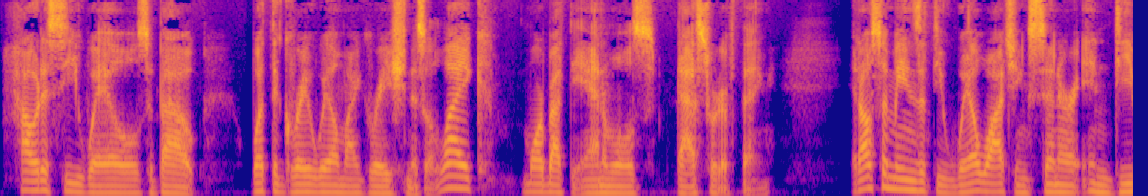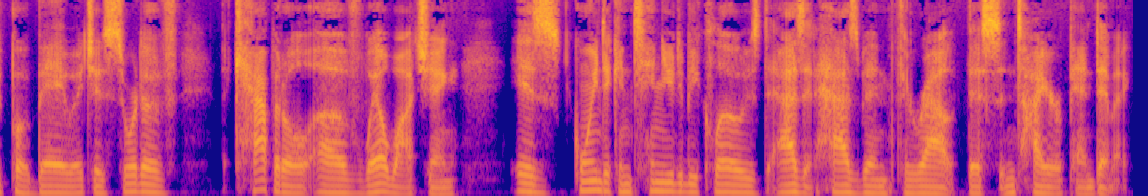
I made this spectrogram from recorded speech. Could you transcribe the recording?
how to see whales, about what the gray whale migration is like, more about the animals, that sort of thing. It also means that the whale watching center in Depoe Bay, which is sort of the capital of whale watching, is going to continue to be closed as it has been throughout this entire pandemic.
